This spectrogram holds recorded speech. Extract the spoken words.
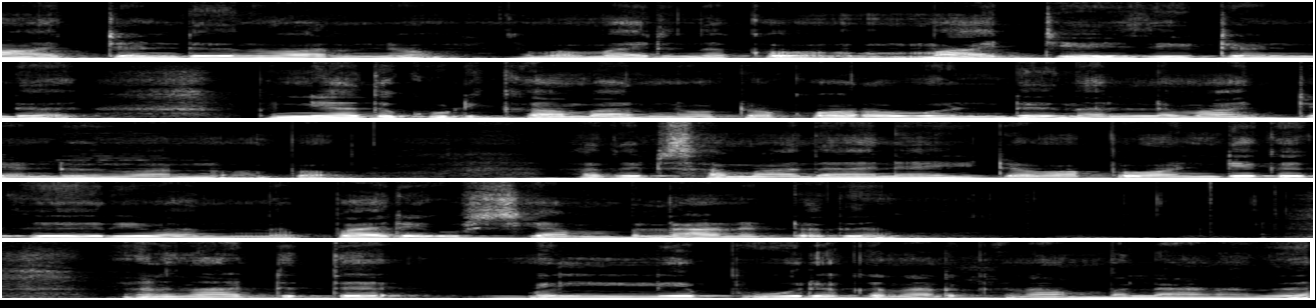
മാറ്റമുണ്ട് എന്ന് പറഞ്ഞു. അപ്പോൾ മരുന്നൊക്കെ മാറ്റി എഴുതിയിട്ടുണ്ട്. പിന്നെ അത് കുടിക്കാൻ പറഞ്ഞു കേട്ടോ. കുറവുണ്ട് നല്ല മാറ്റമുണ്ട് എന്ന് പറഞ്ഞു. അപ്പോൾ അതൊരു സമാധാനമായിട്ടോ. അപ്പോൾ വണ്ടിയൊക്കെ കയറി വന്ന് പരകുറിശി അമ്പലമാണ് കേട്ടത് ഞങ്ങളുടെ നാട്ടിലത്തെ വലിയ പൂരമൊക്കെ നടക്കുന്ന അമ്പലമാണത്.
